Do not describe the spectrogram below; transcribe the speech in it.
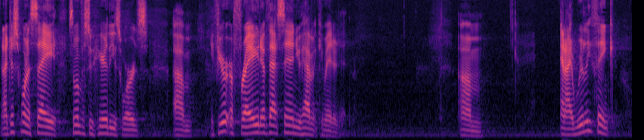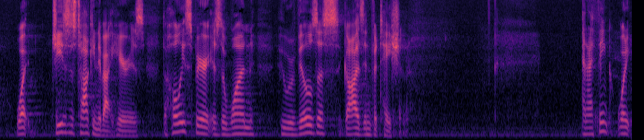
And I just want to say, some of us who hear these words, um, if you're afraid of that sin, you haven't committed it. Um, and I really think what Jesus is talking about here is the Holy Spirit is the one who reveals us God's invitation. And I think what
